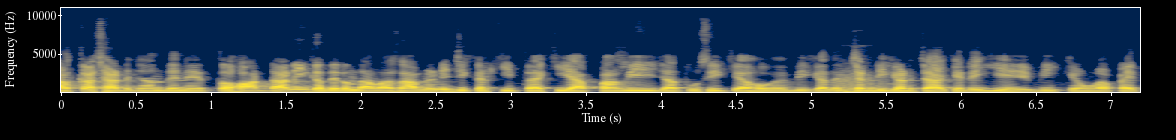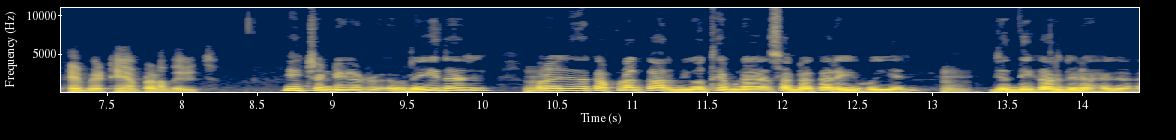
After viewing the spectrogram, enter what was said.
ਹਲਕਾ ਛੱਡ ਜਾਂਦੇ ਨੇ। ਤੁਹਾਡਾ ਨਹੀਂ ਕਦੇ ਰੰਧਾਵਾ ਸਾਹਿਬ ਨੇ ਨਹੀਂ ਜ਼ਿਕਰ ਕੀਤਾ ਕਿ ਆਪਾਂ ਵੀ ਜਾਂ ਤੁਸੀਂ ਕਿਹਾ ਹੋਵੇ ਵੀ ਕਦੇ ਚੰਡੀਗੜ੍ਹ ਚ ਆ ਕੇ ਰਹੀਏ, ਵੀ ਕਿਉਂ ਆਪਾਂ ਇੱਥੇ ਬੈਠੇ ਆ ਪਿੰਡ ਦੇ ਵਿੱਚ? ਨਹੀਂ ਚੰਡੀਗੜ੍ਹ ਰਹੀਦਾ ਜੀ। ਪਰ ਅਜੇ ਤੱਕ ਆਪਣਾ ਘਰ ਨਹੀਂ ਉੱਥੇ ਬਣਾਇਆ ਸਾਡਾ ਘਰ ਇਹੋ ਹੀ ਹੈ ਜੀ। ਜੱਦੀ ਘਰ ਜਿਹੜਾ ਹੈਗਾ।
